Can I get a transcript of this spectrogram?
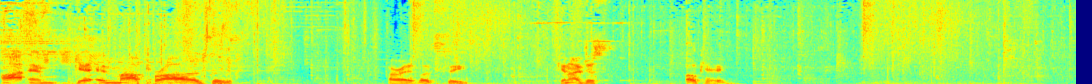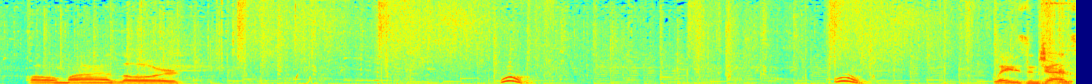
I am getting my prizes. Alright, let's see. Can I just. Okay. Oh my lord. Woo! Woo! Ladies and gents,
